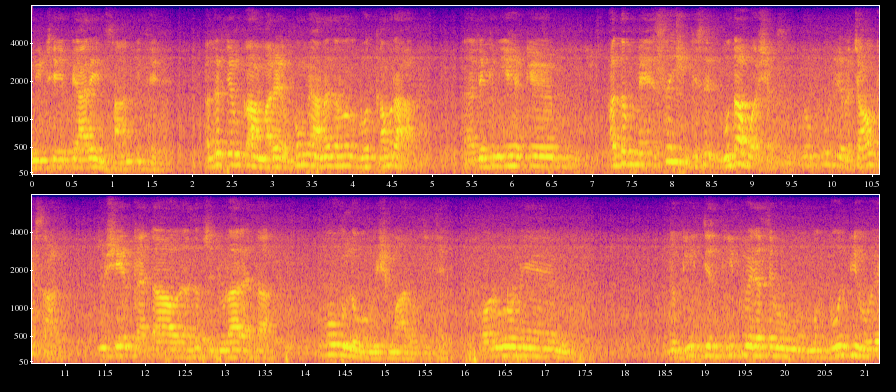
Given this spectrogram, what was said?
मीठे, प्यारे इंसान भी थे। अगर अगरचे उनका हमारे हल्कों में आना जाना तो बहुत कम रहा लेकिन ये है कि अदब में सही जिसे गुदा हुआ शख्स जो पूरे रचाव के साथ जो शेर कहता और अदब से जुड़ा रहता, वो उन लोगों में शुमार होते थे। और उन्होंने जो गीत, जिस गीत की वजह से वो मकबूल भी हुए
